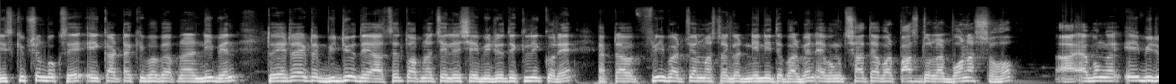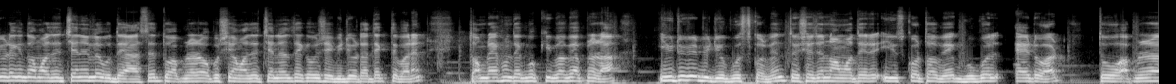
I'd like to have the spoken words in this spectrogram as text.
ডিসক্রিপশন বক্সে এই কার্ডটা কীভাবে আপনারা নেবেন। তো এটার একটা ভিডিও দেওয়া আছে, তো আপনারা চাইলে সেই ভিডিওতে ক্লিক করে একটা ফ্রি ভার্চুয়াল মাস্টার কার্ড নিয়ে নিতে পারবেন এবং সাথে আবার পাঁচ ডলার বোনাস সহ এবং এই ভিডিওটা কিন্তু আমাদের চ্যানেলেও দেওয়া আছে, তো আপনারা অবশ্যই আমাদের চ্যানেল থেকেও সেই ভিডিওটা দেখতে পারেন। তো আমরা এখন দেখব কীভাবে আপনারা ইউটিউবের ভিডিও বুস্ট করবেন। তো সেজন্য আমাদের ইউজ করতে হবে গুগল অ্যাডওয়ার্ড তো আপনারা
